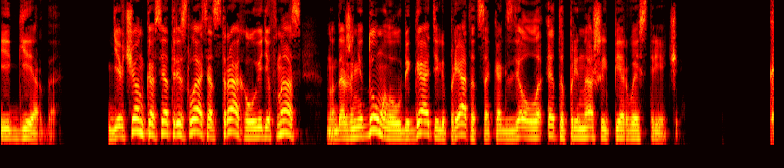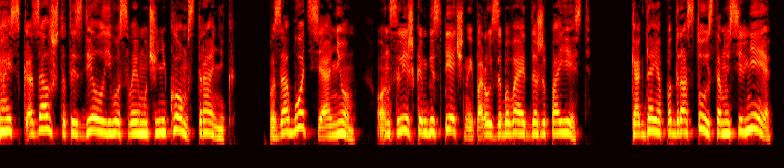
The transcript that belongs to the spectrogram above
и Герда. Девчонка вся тряслась от страха, увидев нас, но даже не думала убегать или прятаться, как сделала это при нашей первой встрече. «Кай сказал, что ты сделал его своим учеником, странник. Позаботься о нем, он слишком беспечный, порой забывает даже поесть. Когда я подрасту и стану сильнее,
